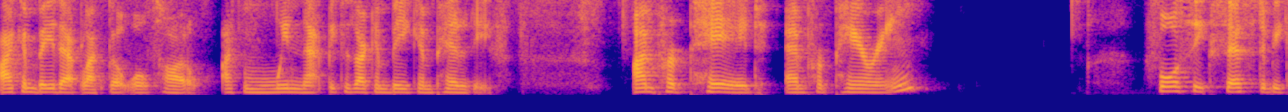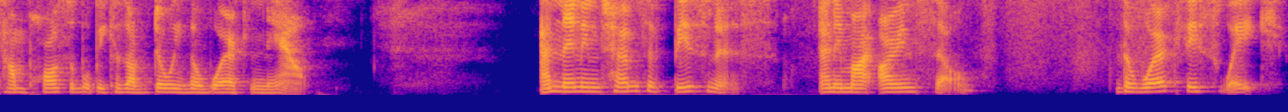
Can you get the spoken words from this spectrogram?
I can be that black belt world title. I can win that because I can be competitive. I'm prepared and preparing for success to become possible because I'm doing the work now. And then in terms of business and in my own self, the work this week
